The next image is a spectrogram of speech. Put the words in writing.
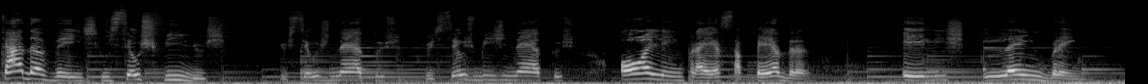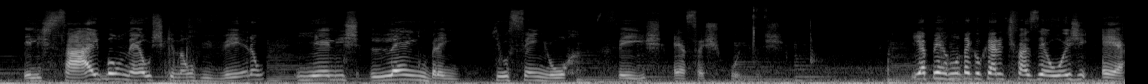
cada vez os seus filhos, que os seus netos, que os seus bisnetos olhem para essa pedra, eles lembrem, eles saibam, né, os que não viveram, e eles lembrem que o Senhor fez essas coisas. E a pergunta que eu quero te fazer hoje é:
